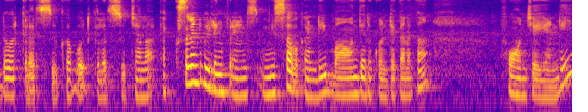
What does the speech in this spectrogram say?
డోర్ కలర్స్ కబోర్డ్ కలర్స్ చాలా ఎక్సలెంట్ బిల్డింగ్ ఫ్రెండ్స్. మిస్ అవ్వకండి. బాగుంది అనుకుంటే కనుక ఫోన్ చేయండి.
